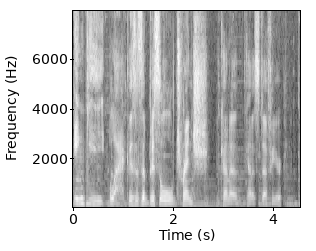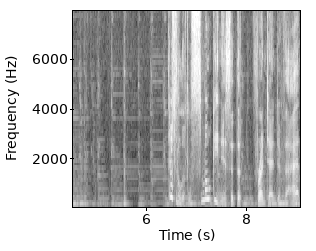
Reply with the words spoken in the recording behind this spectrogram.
inky black. This is abyssal trench kind of kind of stuff here. There's a little smokiness at the front end of that.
